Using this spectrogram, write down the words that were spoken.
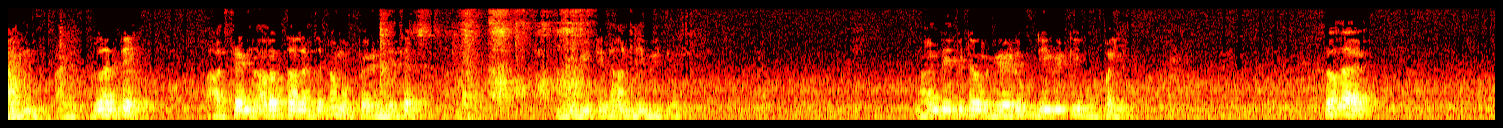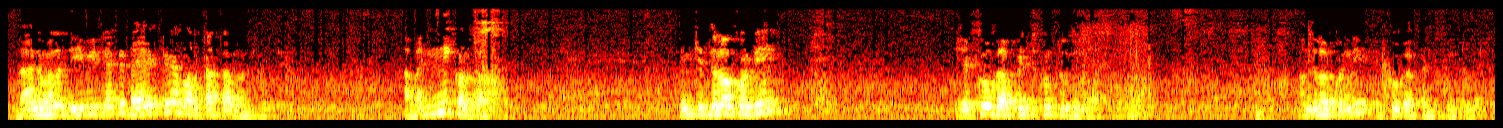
ఆయన- ఇప్పుడు అంటే లాస్ట్ టైం నవరత్నాలు అని చెప్పి ముప్పై రెండు చేశారు. DBT non DBT non DBT ఒక ఏడు డీబీటీ ముప్పై. సో దట్ దానివల్ల డీబీటీ అంటే డైరెక్ట్గా వాళ్ళ ఖాతాలో ఉంటుంది అవన్నీ కొనసాగుతాయి. ఇంక ఇందులో కొన్ని ఎక్కువగా పెంచుకుంటూ వెళ్ళారు. అందులో కొన్ని ఎక్కువగా పెంచుకుంటున్నారు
